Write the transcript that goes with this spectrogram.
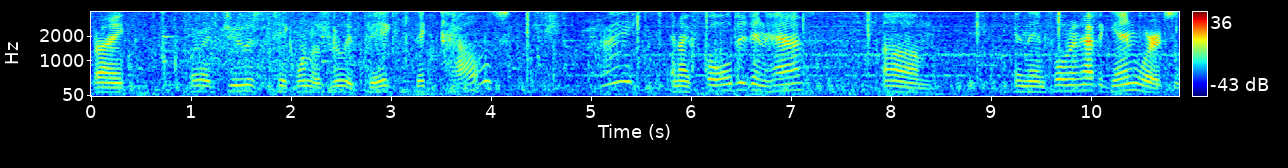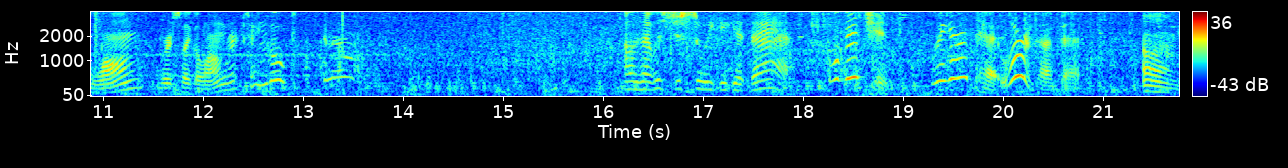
right? What I do is take one of those really big, thick towels, right? And I fold it in half, um, and then fold it in half again where it's long, where it's like a long rectangle? Oh, that was just so we could get that. Oh, bitchin'. We got that. Laura got that. Um,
